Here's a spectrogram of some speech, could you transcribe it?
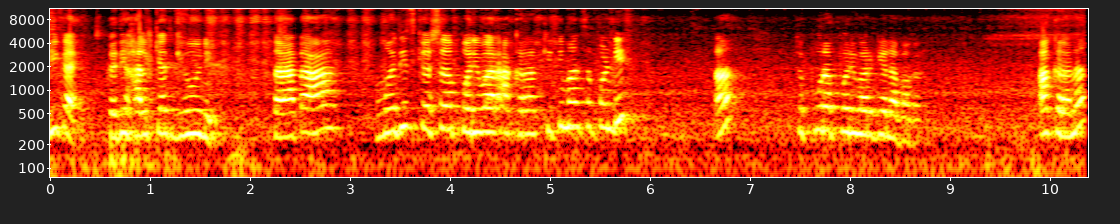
ठीक आहे? कधी हलक्यात घेऊ नये. तर आता मधीच कसं परिवार अकरा किती माणसं पंडित आ? तो पुरा परिवार गेला बघा. अकरा ना?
